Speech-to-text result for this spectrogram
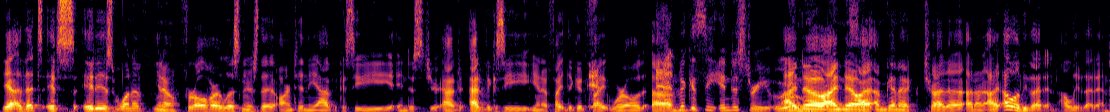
yeah, yeah, that's it's it is one of you know for all of our listeners that aren't in the advocacy industry, ad, advocacy, you know, fight the good fight world, um, advocacy industry. Ooh, I know, I know. I, am gonna try to. I don't know. I, will leave that in. I'll leave that in.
